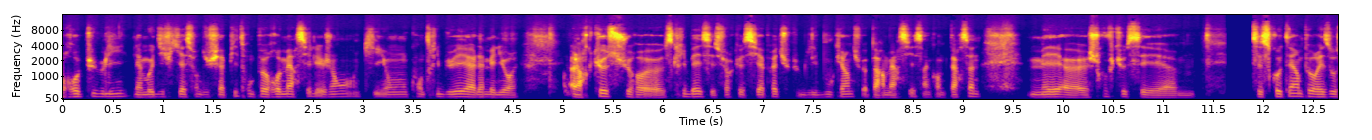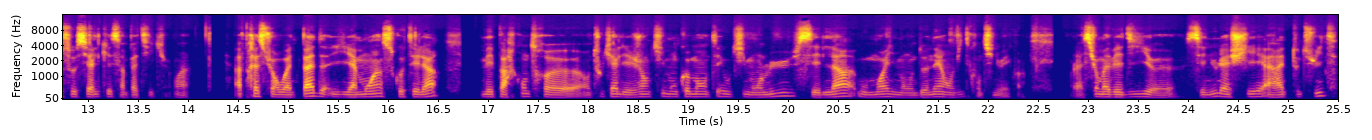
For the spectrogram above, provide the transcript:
republie la modification du chapitre, on peut remercier les gens qui ont contribué à l'améliorer. Alors que sur euh, c'est sûr que si après tu publies le bouquin, tu vas pas remercier 50 personnes. Mais je trouve que c'est ce côté un peu réseau social qui est sympathique. Après, sur Wattpad, il y a moins ce côté-là. Mais par contre, euh, en tout cas, les gens qui m'ont commenté ou qui m'ont lu, c'est là où moi, ils m'ont donné envie de continuer. Quoi. Voilà, si on m'avait dit euh, c'est nul à chier, arrête tout de suite,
